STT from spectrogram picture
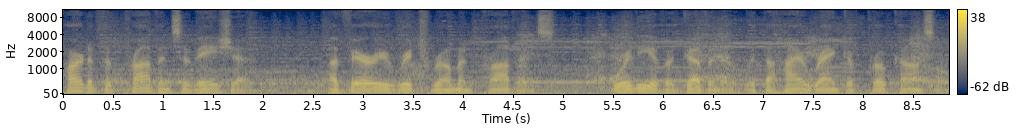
part of the province of Asia, a very rich Roman province, worthy of a governor with the high rank of proconsul.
